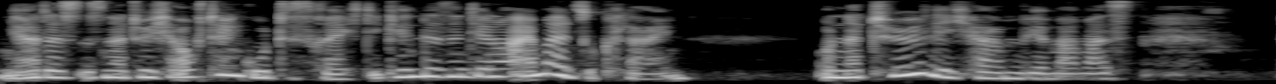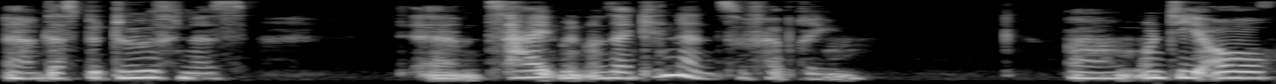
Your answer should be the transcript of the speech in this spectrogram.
Ja, das ist natürlich auch dein gutes Recht. Die Kinder sind ja nur einmal so klein. Und natürlich haben wir Mamas äh, das Bedürfnis, äh, Zeit mit unseren Kindern zu verbringen. Ähm, und die auch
